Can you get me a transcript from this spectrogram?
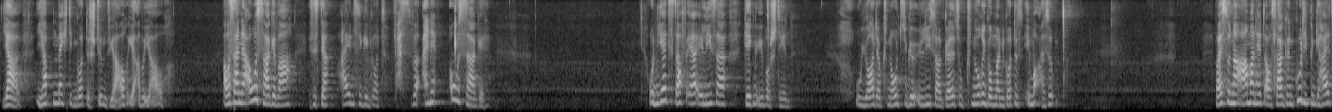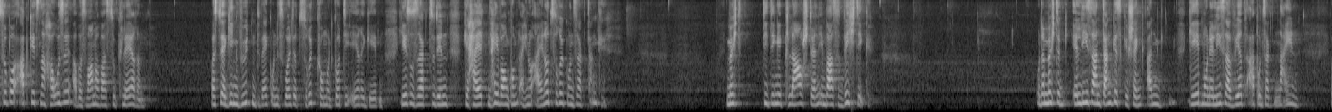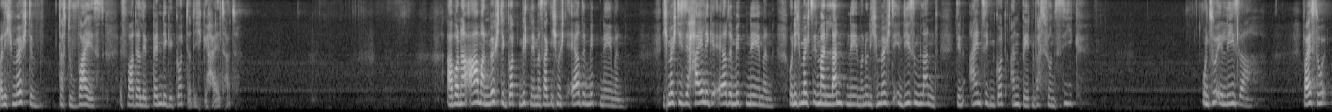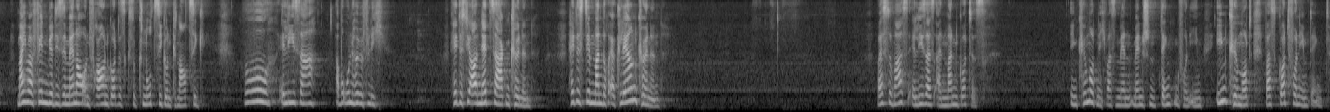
Ja, ihr habt einen mächtigen Gott, das stimmt, wir auch, ihr, aber ihr auch. Aber seine Aussage war, es ist der einzige Gott. Was für eine Aussage. Und jetzt darf er Elisa gegenüberstehen. Oh ja, der knauzige Elisa, gell, so knurriger Mann Gottes, immer, also. Weißt du, Naaman hätte auch sagen können, gut, ich bin geheilt, super, ab geht's nach Hause, aber es war noch was zu klären. Weißt du, er ging wütend weg und es wollte zurückkommen und Gott die Ehre geben. Jesus sagt zu den Gehalten, hey, warum kommt eigentlich nur einer zurück und sagt Danke? Er möchte die Dinge klarstellen, ihm war es wichtig. Und dann möchte Elisa ein Dankesgeschenk angeben und Elisa wehrt ab und sagt, nein, weil ich möchte, dass du weißt, es war der lebendige Gott, der dich geheilt hat. Aber Naaman möchte Gott mitnehmen. Er sagt, ich möchte Erde mitnehmen. Ich möchte diese heilige Erde mitnehmen und ich möchte es in mein Land nehmen und ich möchte in diesem Land den einzigen Gott anbeten. Was für ein Sieg. Und zu Elisa. Weißt du, manchmal finden wir diese Männer und Frauen Gottes so knurzig und knarzig. Oh, Elisa, aber unhöflich. Hättest du auch nett sagen können. Hättest dem Mann doch erklären können. Weißt du was? Elisa ist ein Mann Gottes. Ihn kümmert nicht, was Menschen denken von ihm. Ihn kümmert, was Gott von ihm denkt.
